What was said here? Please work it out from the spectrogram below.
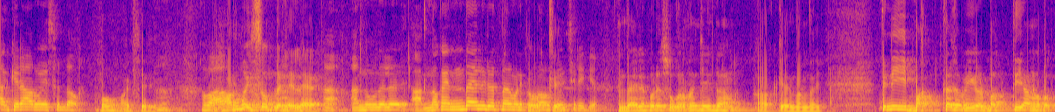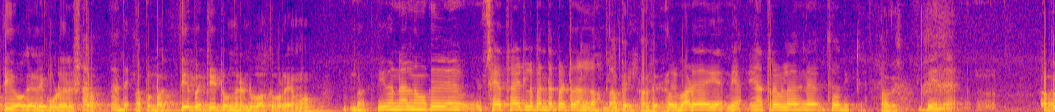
ആക്കിയൊരു ആറ് വയസ്സുണ്ടാവും. ഓ അത് ശരി ആറ് വയസ്സ് അന്ന് മുതൽ അന്നൊക്കെ എന്തായാലും ഇരുപത്തിനാല് മണിക്കൂർ വെച്ചിരിക്കും. എന്തായാലും ഇപ്പൊ ഒരു സുഹൃതം ചെയ്തതാണ്. ഓക്കെ നന്നായി. പിന്നെ ഈ ഭക്തകവികൾ ഭക്തിയാണല്ലോ ഭക്തി യോഗല്ലേ കൂടുതൽ ഇഷ്ടം. അപ്പൊ ഭക്തിയെ പറ്റിയിട്ട് ഒന്ന് രണ്ട് വാക്ക് പറയാമോ? ഭക്തി എന്ന് പറഞ്ഞാൽ നമുക്ക് ക്ഷേത്രമായിട്ടുള്ള ബന്ധപ്പെട്ടതാണല്ലോ അതെ. ഒരുപാട് യാത്രകൾ ചോദിക്കില്ല? അതെ. പിന്നെ അപ്പൊ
